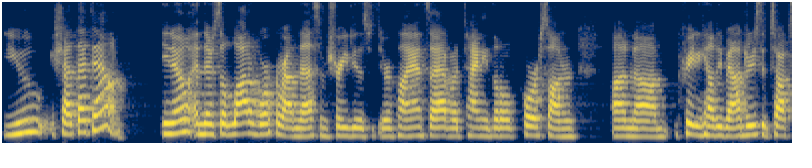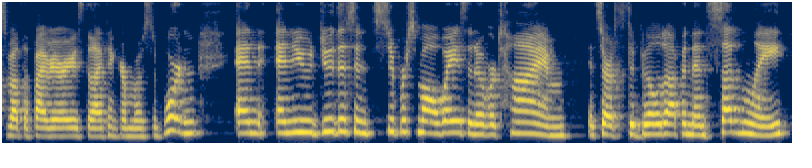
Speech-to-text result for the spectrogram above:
you shut that down you know? And there's a lot of work around this. I'm sure you do this with your clients. I have a tiny little course on on um, creating healthy boundaries that talks about the five areas that I think are most important. And and you do this in super small ways, and over time it starts to build up, and then suddenly,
